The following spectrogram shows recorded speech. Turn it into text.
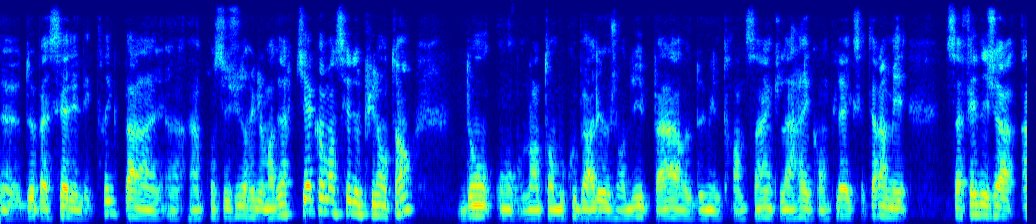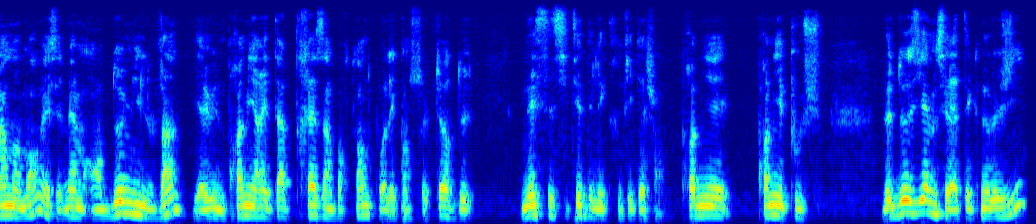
euh, de passer à l'électrique par un, processus réglementaire qui a commencé depuis longtemps, dont on entend beaucoup parler aujourd'hui par 2035, l'arrêt complet, etc. Mais ça fait déjà un moment, et c'est même en 2020, il y a eu une première étape très importante pour les constructeurs de nécessité d'électrification. Premier, premier push. Le deuxième, c'est la technologie,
